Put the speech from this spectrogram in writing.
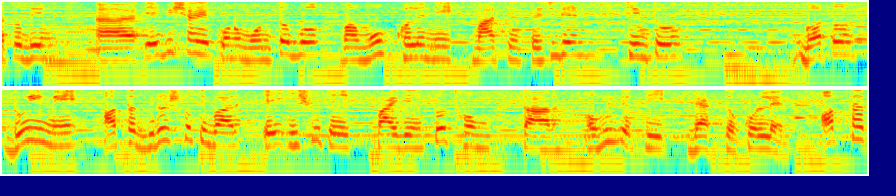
এতদিন এ বিষয়ে কোনো মন্তব্য বা মুখ খোলেনি মার্কিন প্রেসিডেন্ট। কিন্তু গত দুই মে, অর্থাৎ বৃহস্পতিবার, এই ইস্যুতে বাইডেন প্রথম তার অভিব্যক্তি ব্যক্ত করলেন। অর্থাৎ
